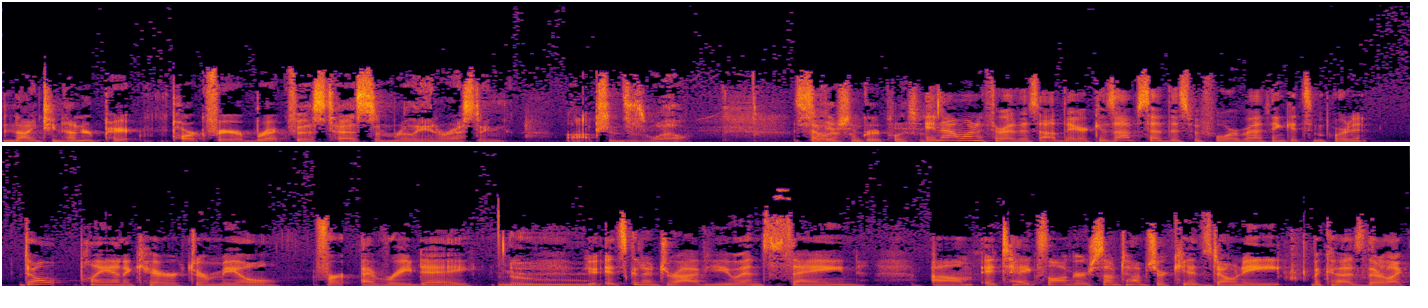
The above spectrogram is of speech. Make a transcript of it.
1900 Par- Park Fare Breakfast has some really interesting options as well. So, there's some great places. And I want to throw this out there because I've said this before, but I think it's important. Don't plan a character meal for every day. no. It's going to drive you insane. Um, it takes longer. Sometimes your kids don't eat because they're like,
